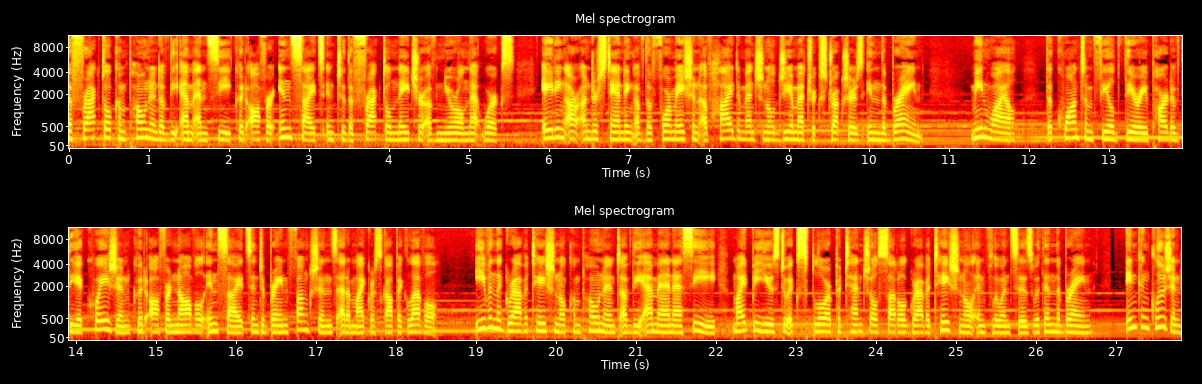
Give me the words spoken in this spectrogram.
The fractal component of the MNC could offer insights into the fractal nature of neural networks, aiding our understanding of the formation of high-dimensional geometric structures in the brain. Meanwhile, the quantum field theory part of the equation could offer novel insights into brain functions at a microscopic level. Even the gravitational component of the MNSE might be used to explore potential subtle gravitational influences within the brain. In conclusion,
